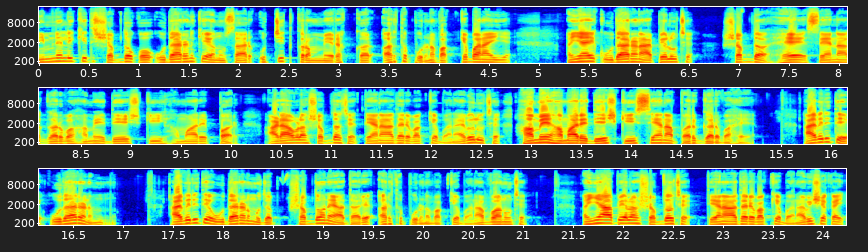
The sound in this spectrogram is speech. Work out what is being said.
નિમ્નલિખિત શબ્દો को ઉદાહરણ के अनुसार उचित क्रम में रखकर અર્થપૂર્ણ વાક્ય બનાવીએ અહીંયા એક ઉદાહરણ આપેલું છે શબ્દ હે સેના ગર્વ હમે દેશ કી હમારે પર. આડાવળા શબ્દ છે, તેના આધારે વાક્ય બનાવેલું છે, હમે હમારે દેશ કી સેના પર ગર્વ હે. આવી રીતે ઉદાહરણ આવી રીતે ઉદાહરણ મુજબ શબ્દોને આધારે અર્થપૂર્ણ વાક્ય બનાવવાનું છે. અહીંયા આપેલા શબ્દો છે, તેના આધારે વાક્ય બનાવી શકાય.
